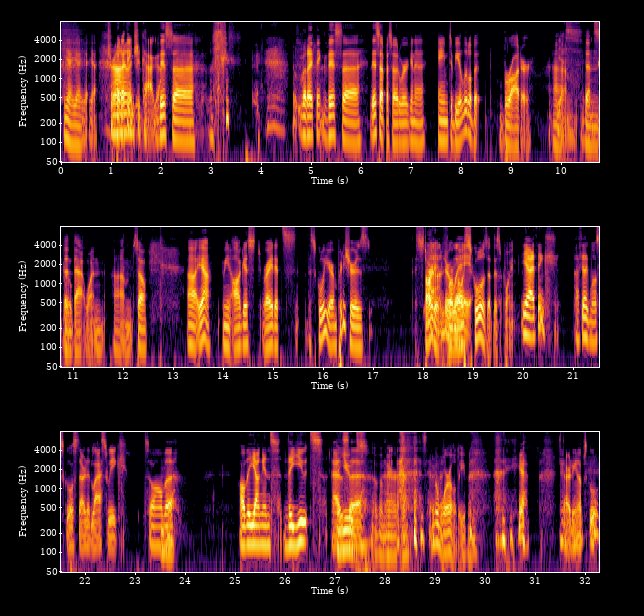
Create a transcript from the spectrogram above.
yeah, yeah, yeah, yeah. Toronto think and Chicago. This, uh, but I think this uh, this episode we're gonna aim to be a little bit broader um, Yes, than than that one. Um, so, uh, yeah, I mean August, right? It's the school year. I'm pretty sure is started for most schools at this point. yeah, I think I feel like most schools started last week. So all the Mm-hmm. all the youngins, the Utes, The as youths uh, of America and the world, even. yeah, starting up school.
